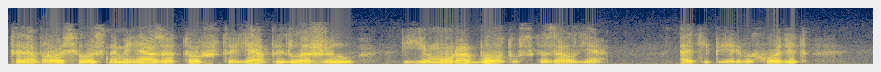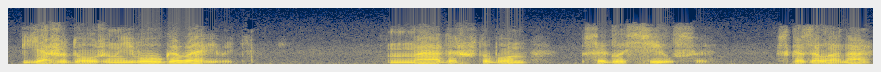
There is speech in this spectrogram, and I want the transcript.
ты набросилась на меня за то, что я предложил ему работу», — сказал я. «А теперь, выходит, я же должен его уговаривать». «Надо, чтобы он согласился», — сказала она,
